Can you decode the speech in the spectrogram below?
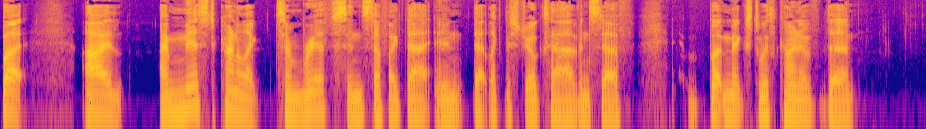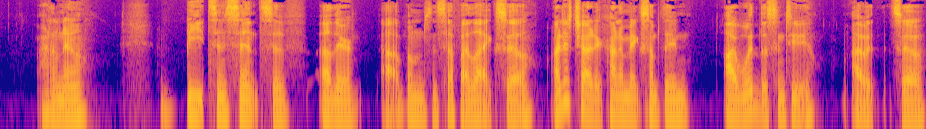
But I, I missed kind of like some riffs and stuff like that, and that like the Strokes have and stuff, but mixed with kind of the, I don't know, beats and synths of other albums and stuff I like. So I just try to kind of make something I would listen to. I would so,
